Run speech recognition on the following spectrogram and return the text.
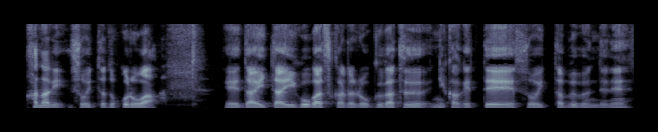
かなりそういったところは、えー、大体5月から6月にかけて、そういった部分でね、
